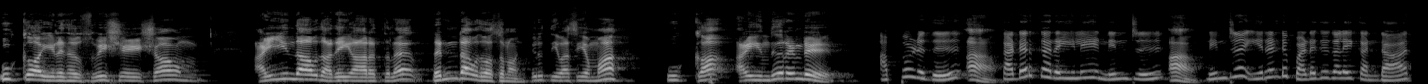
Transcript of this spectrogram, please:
ஊக்கா இளைஞர் சுவிசேஷம் ஐந்தாவது அதிகாரத்துல ரெண்டாவது வசனம். இருத்தி வாசியம்மா. ஊக்கா ஐந்து ரெண்டு. அப்பொழுது கடற்கரையிலே நின்று ஆ. நின்ற இரண்டு படகுகளை கண்டார்.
